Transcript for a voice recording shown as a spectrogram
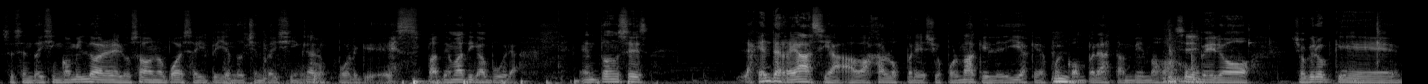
65 mil dólares, el usado no puede seguir pidiendo 85. Claro. Porque es matemática pura. Entonces, la gente reacia a bajar los precios. Por más que le digas que después Mm. comprás también más bajo. Sí. Pero yo creo que,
